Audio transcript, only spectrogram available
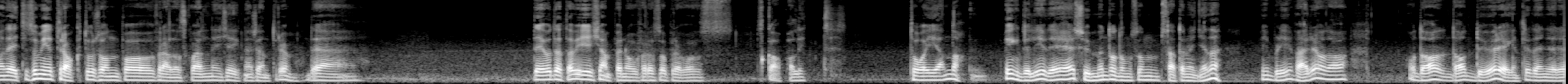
men det er ikke så mye traktor sånn på fredagskvelden i Kirkenes sentrum. Det, det er jo dette vi kjemper nå for oss å prøve å skape litt av igjen, da. Bygdeliv det er summen av de som setter dem inn i det. Vi blir færre, og da, og da, da dør egentlig der,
